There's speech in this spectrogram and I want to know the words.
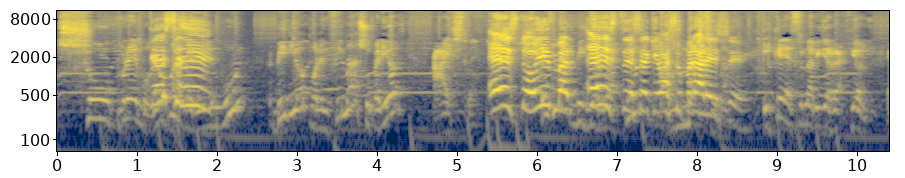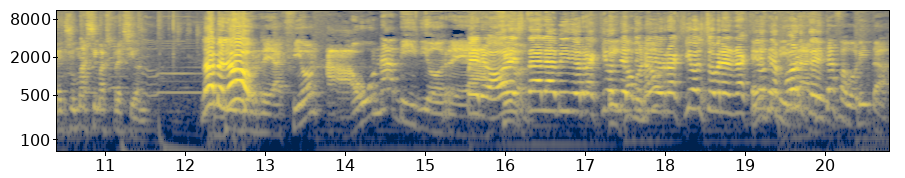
supremo. ¡Que no sí! ningún vídeo por encima superior a esto. Esto, Es una Inver, este es el que va a superar máxima. ese. ¿Y qué es una videoreacción en su máxima expresión? ¡Dámelo! Reacción a una videoreacción. Pero ahora está la videoreacción ¿Y de tu no? videoreacción sobre reacción de de mi Force. racita favorita.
